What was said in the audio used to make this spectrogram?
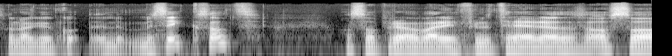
som lager musikk. Sant? Og så prøver jeg bare å infiltrere, og så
